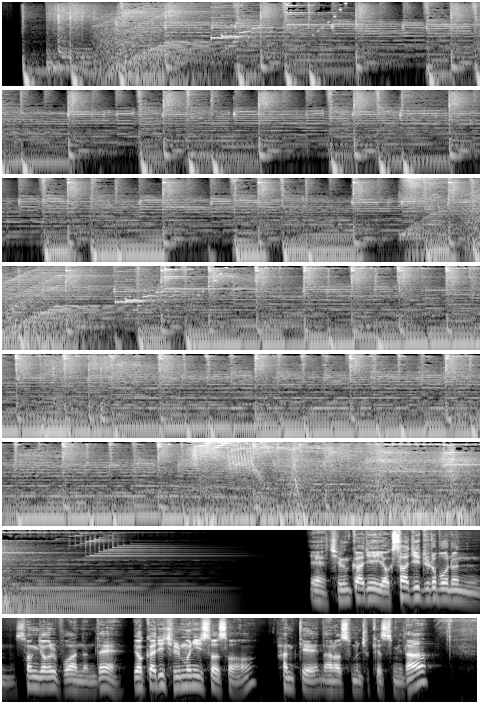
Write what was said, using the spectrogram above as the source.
예, 지금까지 역사지리로 보는 성경을 보았는데 몇 가지 질문이 있어서 함께 나눴으면 좋겠습니다.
